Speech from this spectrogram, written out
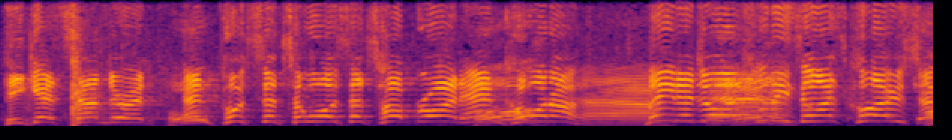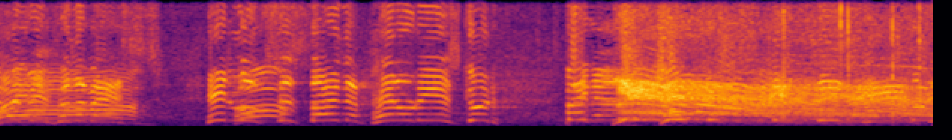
He gets under it and puts it towards the top right hand Oh. corner. Ah. Mina dives with his eyes closed, hoping for the best. It looks Oh. as though the penalty is good, but Mina.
